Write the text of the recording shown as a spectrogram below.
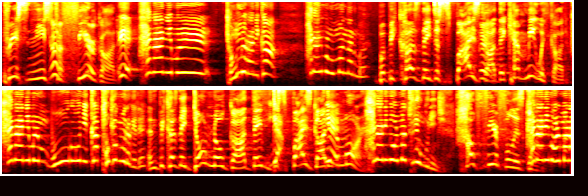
priest needs to 예. fear God. 예, 하나님을 경멸하니까 하나님을 못 만나는 거야. But because they despise 예. God, they can't meet with God. 하나님을 모르니까 더 경멸하게 돼. And because they don't know God, they 야, despise God 예, even more. 하나님이 얼마나 두려운 분인지, How fearful is God? 하나님 얼마나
